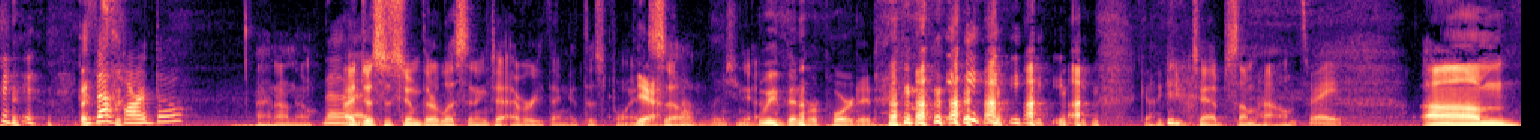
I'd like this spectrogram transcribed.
Is that hard though? I don't know. No, I just assume they're listening to everything at this point. Yeah. So Probably yeah. We've been reported. gotta keep tabs somehow. That's right. Um,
